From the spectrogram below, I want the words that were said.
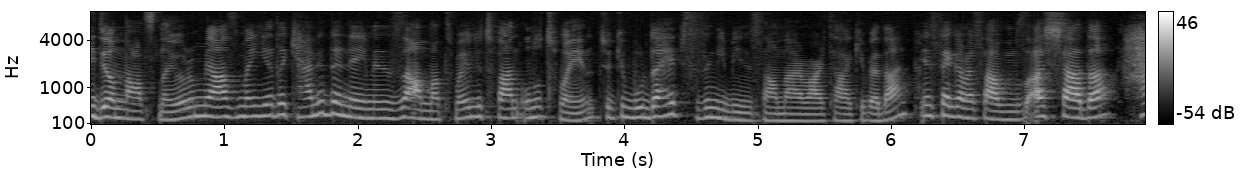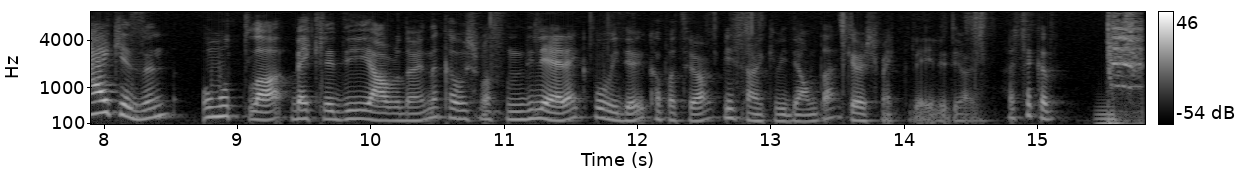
videonun altına yorum yazmayı ya da kendi deneyiminizi anlatmayı lütfen unutmayın. Çünkü burada hep sizin gibi insanlar var takip eden. Instagram hesabımız aşağıda. Herkesin umutla beklediği yavrularına kavuşmasını dileyerek bu videoyu kapatıyor. Bir sonraki videomda görüşmek dileğiyle diyorum. Hoşçakalın.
